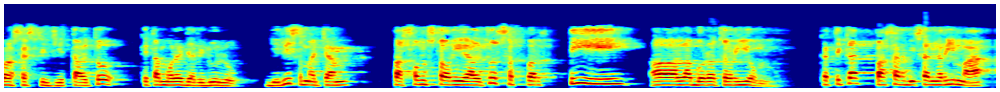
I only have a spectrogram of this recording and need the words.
proses digital itu kita mulai dari dulu. Jadi semacam platform Storial itu seperti eh, laboratorium. Ketika pasar bisa nerima,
